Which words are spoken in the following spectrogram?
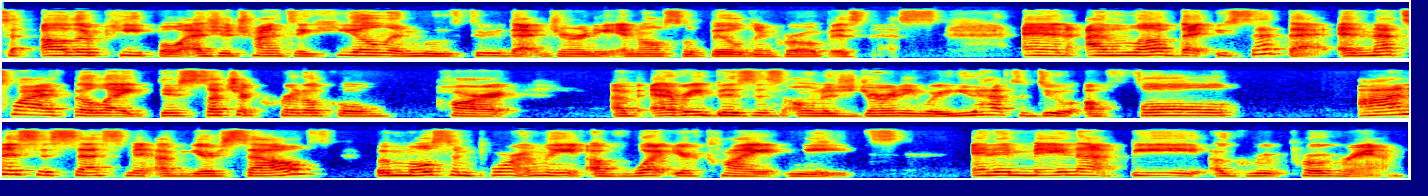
to other people as you're trying to heal and move through that journey and also build and grow a business. And I love that you said that. And that's why I feel like there's such a critical part of every business owner's journey where you have to do a full, honest assessment of yourself, but most importantly, of what your client needs. And it may not be a group program,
